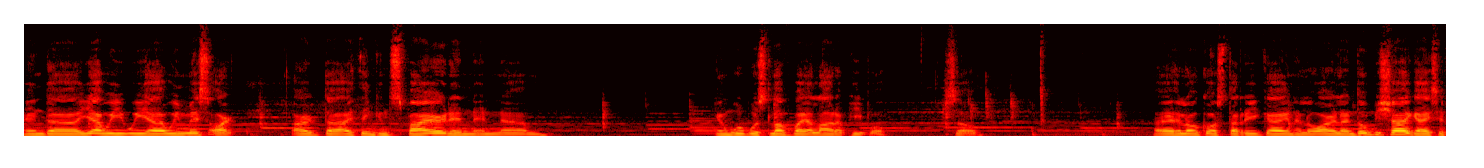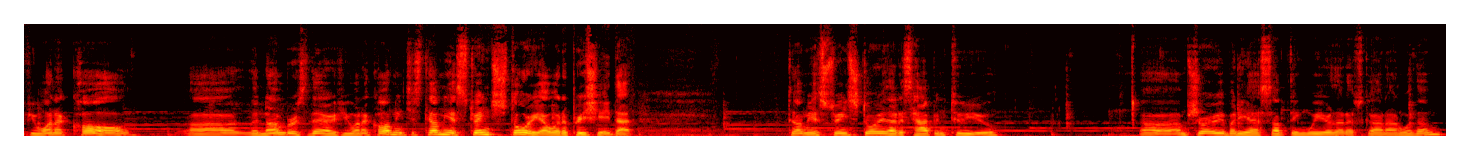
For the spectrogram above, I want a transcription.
and uh, yeah we we uh, we miss art. Art uh, I think inspired and and um, and was loved by a lot of people. So hello Costa Rica and hello Ireland. Don't be shy guys. If you want to call uh, the number's there. If you want to call me, just tell me a strange story. I would appreciate that. Tell me a strange story that has happened to you. Uh, I'm sure everybody has something weird that has gone on with them.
